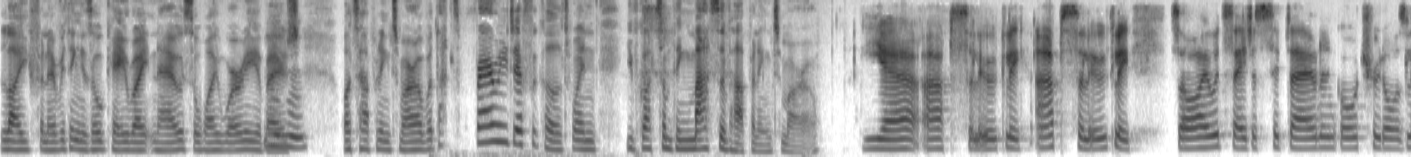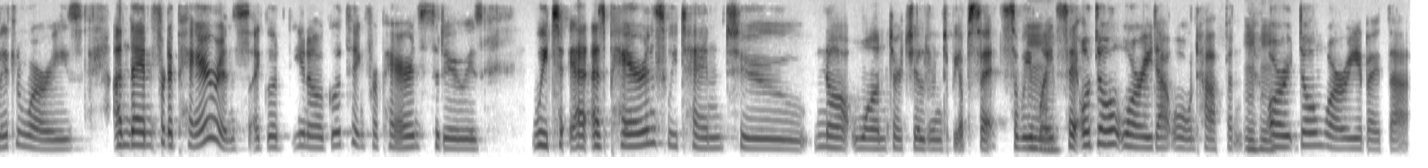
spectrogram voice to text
life and everything is okay right now. So why worry about Mm-hmm. what's happening tomorrow? But that's very difficult when you've got something massive happening tomorrow. Yeah, absolutely. Absolutely. So I would say just sit down and go through those little worries. And then for the parents, a good, you know, a good thing for parents to do is we t- as parents we tend to not want our children to be upset. So we might say, "Oh, don't worry, that won't happen." Or don't worry about that.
